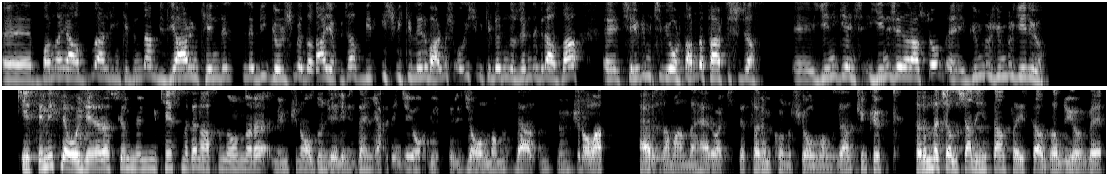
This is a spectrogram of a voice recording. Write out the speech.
e, bana yazdılar LinkedIn'den biz yarın kendileriyle bir görüşme daha yapacağız. Bir iş fikirleri varmış. O iş fikirlerinin üzerinde biraz daha e, çevrim içi bir ortamda tartışacağız. E, yeni genç, yeni jenerasyon e, gümbür gümbür geliyor. Kesinlikle o jenerasyonun önünü kesmeden aslında onlara mümkün olduğunca elimizden geldiğince yol gösterici olmamız lazım. Mümkün olan her zamanda, her vakitte tarım konuşuyor olmamız lazım. Çünkü tarımda çalışan insan sayısı azalıyor ve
